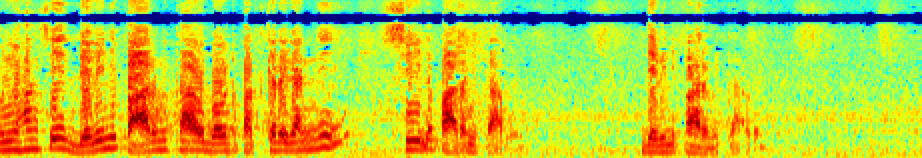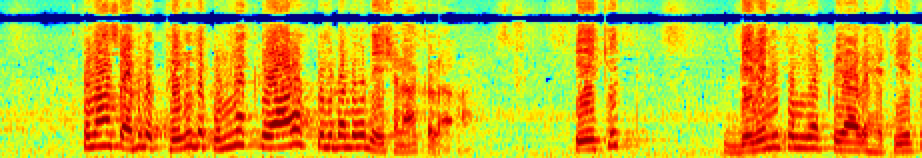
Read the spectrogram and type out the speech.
උන්වහන්සේ දෙවෙනි පාරමිතාව බවට පත් කරගන්නේ සීල පාරමිතාව. දෙවෙනි පාරමිතාව. උන්වහන්සේ අපිට ත්‍රිවිධ පුණ්‍ය ක්‍රියාවක් පිළිබඳව දේශනා කළා. ඒකෙත් දෙවෙනි පුණ්‍ය ක්‍රියාව හැටියට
